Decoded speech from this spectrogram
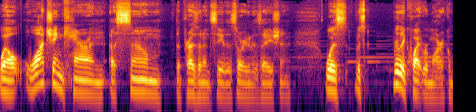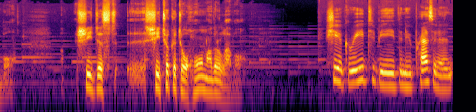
Well, watching Karen assume the presidency of this organization was, was really quite remarkable. She just, she took it to a whole nother level. She agreed to be the new president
